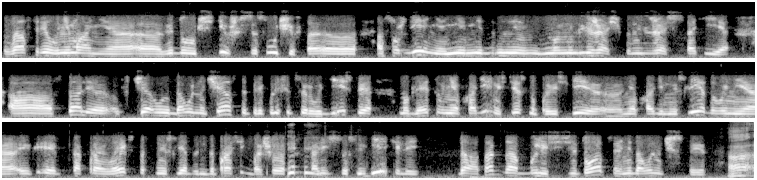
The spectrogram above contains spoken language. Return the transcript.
заострил внимание э, ввиду участившихся случаев осуждения не, не, не, ну, ненадлежащей, по надлежащей статье, а стали довольно часто переквалифицировать действия, но для этого необходимо, естественно, провести необходимые исследования, как правило, экспертные исследования, допросить большое количество свидетелей. Да, так, да, были ситуации, они довольно чистые. А,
